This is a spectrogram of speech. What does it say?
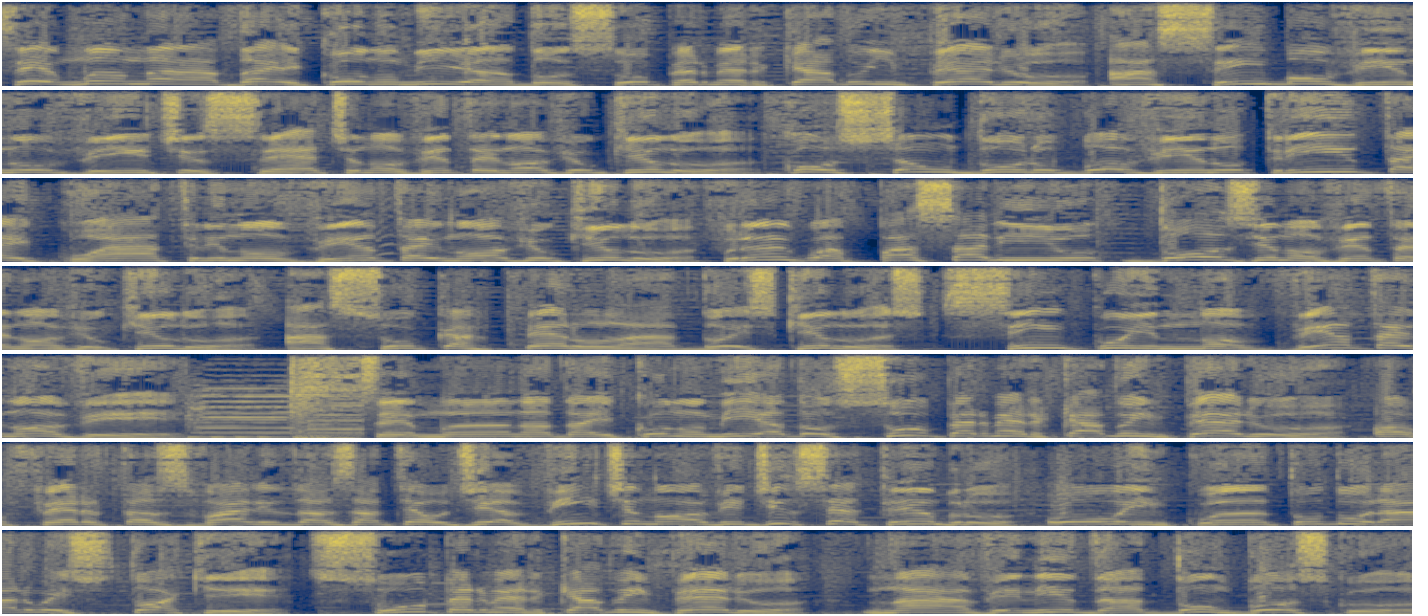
Semana da Economia do Supermercado Império. A 100 bovino 27,99 o quilo. Colchão duro bovino 34,99 o quilo. Frango a passarinho 12,99 o quilo. Açúcar pérola 2 quilos 5,99. Semana da Economia do Supermercado Império. Ofertas válidas até o dia 29 de setembro ou enquanto durar o estoque. Supermercado Império, na Avenida Dom Bosco.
